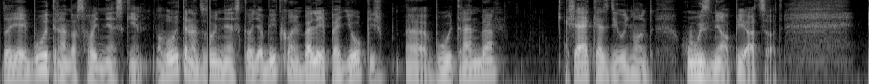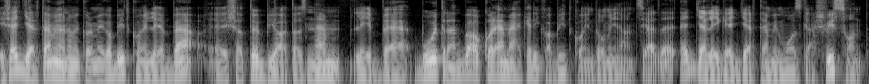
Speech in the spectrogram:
De ugye egy bulltrend az hogy néz ki? A bulltrend az úgy néz ki, hogy a bitcoin belép egy jó kis bulltrendbe, és elkezdi úgymond húzni a piacot. És egyértelműen, amikor még a bitcoin lép be, és a többi alt az nem lép be bulltrendbe, akkor emelkedik a bitcoin dominancia. Ez egy elég egyértelmű mozgás. Viszont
